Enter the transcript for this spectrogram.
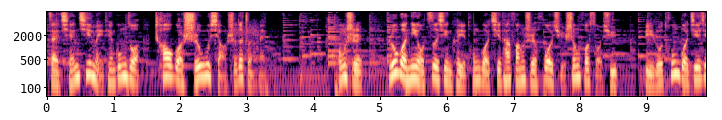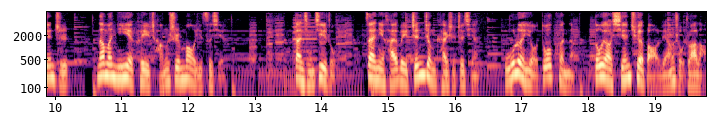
在前期每天工作超过十五小时的准备。同时，如果你有自信可以通过其他方式获取生活所需，比如通过接兼职，那么你也可以尝试冒一次险。但请记住，在你还未真正开始之前，无论有多困难，都要先确保两手抓牢。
